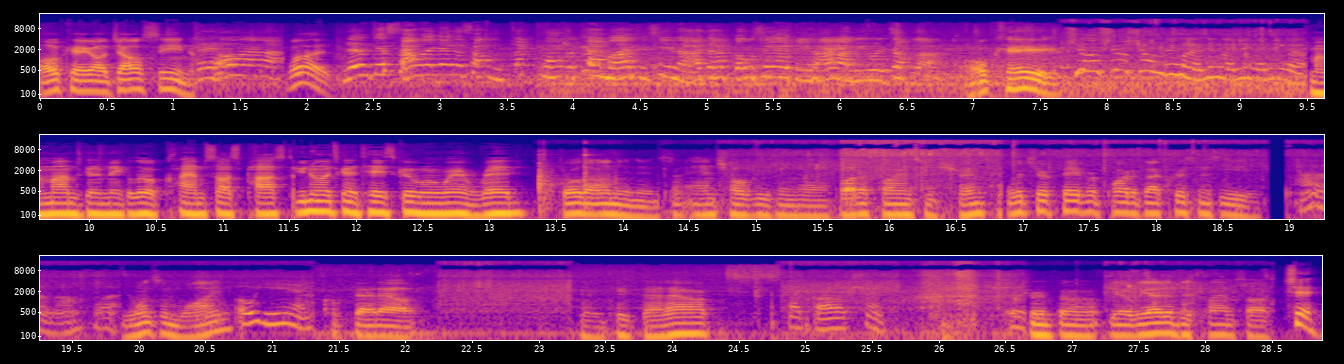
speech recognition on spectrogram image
OK，我交先。你好啊， What? 两只手啊，一只手唔得，放个 camera 喺度先啊，一阵倒泻喺地下啦，你会执啦。 Okay. 烧烧烧，呢个呢个呢个呢个。 My mom's gonna make a little clam sauce pasta. You know it's gonna taste good when we're wearing red. Throw the onion in, some anchovies and uh, butterfly and some shrimp. What's your favorite part about Christmas Eve? I don't know what. You want some wine? Oh yeah, Cook that out. And take that out. like garlic shrimp. Shrimp out. Yeah, we added the clam sauce. Che.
